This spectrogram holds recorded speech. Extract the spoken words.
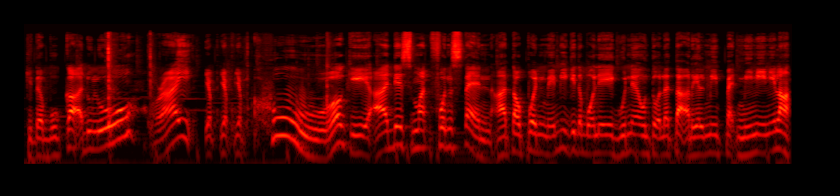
Kita buka dulu. Alright. Yup, yup, yup. Huh. Okay, ada smartphone stand. Ataupun maybe kita boleh guna untuk letak Realme Pad Mini ni lah.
